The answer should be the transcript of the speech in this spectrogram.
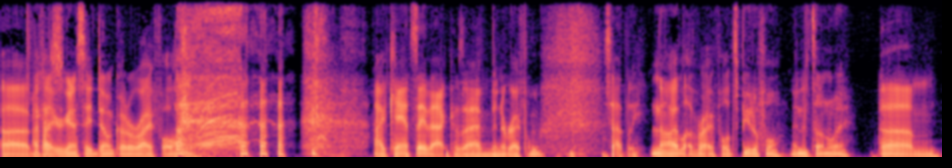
Uh, I thought you were going to say don't go to Rifle. I can't say that because I haven't been to Rifle, sadly. no, I love Rifle. It's beautiful in its own way. Um,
